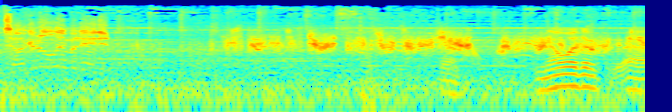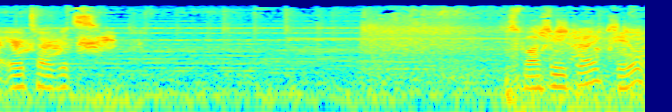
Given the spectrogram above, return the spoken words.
Target eliminated. Okay. No other uh, air targets. Just watching you play? Cool.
